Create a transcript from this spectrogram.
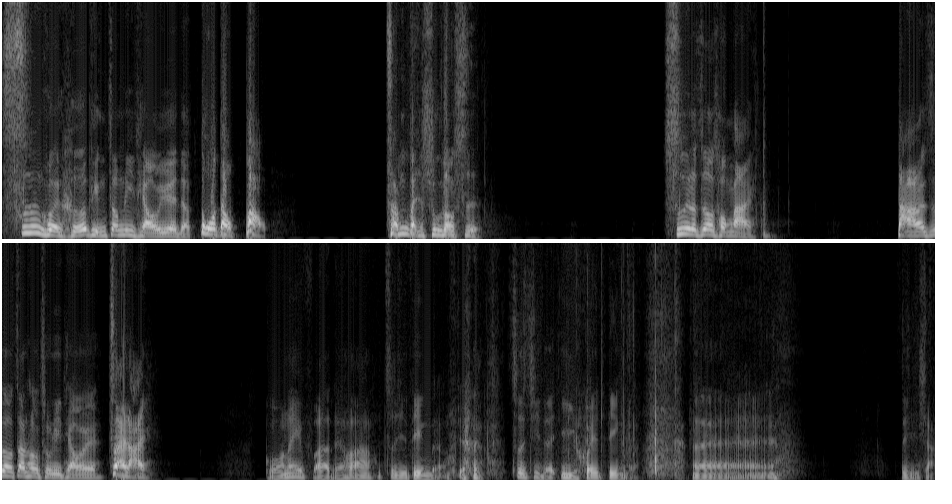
撕毁和平中立条约的多到爆，整本书都是。撕了之后重来，打了之后战后处理条约再来。国内法的话自己定的，自己的议会定的，呃，自己想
